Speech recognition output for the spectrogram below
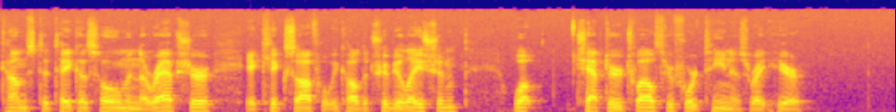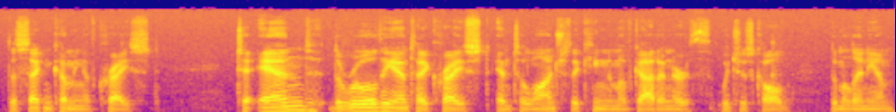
comes to take us home in the rapture. It kicks off what we call the tribulation. What chapter 12 through 14 is right here the second coming of Christ, to end the rule of the Antichrist and to launch the kingdom of God on earth, which is called the millennium.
